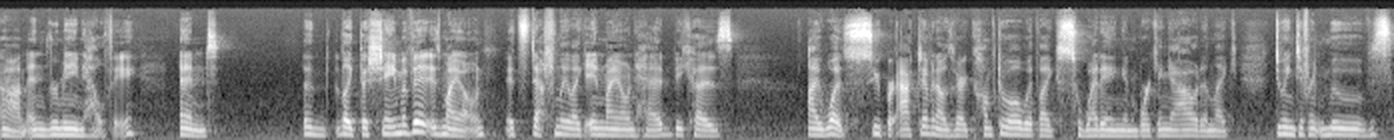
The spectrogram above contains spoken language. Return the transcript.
um, and remain healthy. And uh, like the shame of it is my own. It's definitely like in my own head because I was super active and I was very comfortable with like sweating and working out and like doing different moves.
